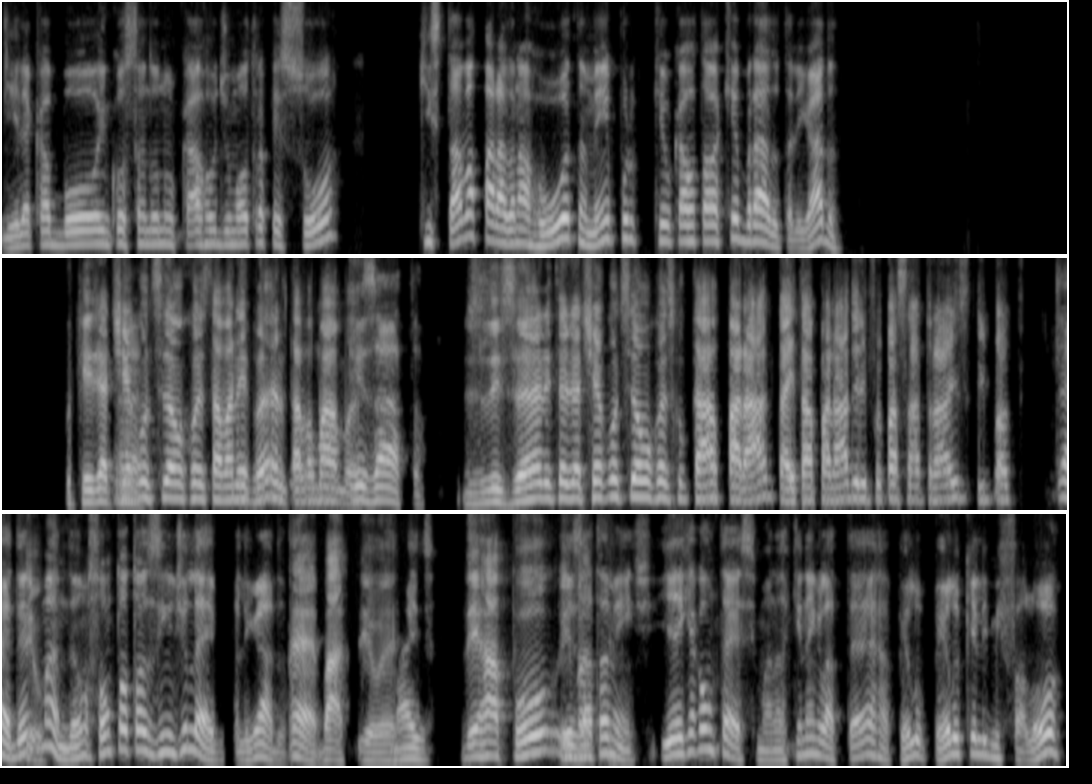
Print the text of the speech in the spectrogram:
e ele acabou encostando no carro de uma outra pessoa que estava parada na rua também porque o carro tava quebrado, tá ligado? Porque já tinha É. acontecido alguma coisa, tava nevando, tava uma, mano, Exato. deslizando, então já tinha acontecido alguma coisa com o carro parado, tá aí tava parado, ele foi passar atrás e bateu. É, de, Deu. mano, deu só um totozinho de leve, tá ligado? É, bateu, é. Mas Derrapou e bateu. Exatamente. E aí o que acontece, mano? Aqui na Inglaterra, pelo, pelo que ele me falou,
